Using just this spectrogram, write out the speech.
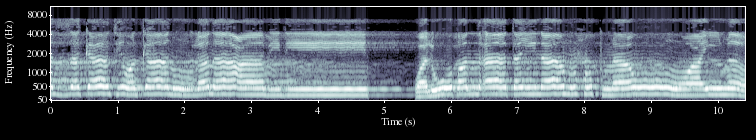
الزكاة وكانوا لنا عابدين. ولوطا آتيناه حكما وعلما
